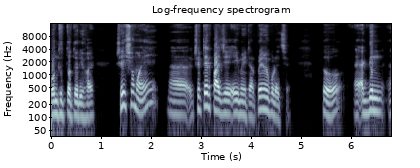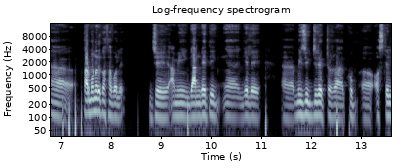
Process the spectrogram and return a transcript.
বন্ধুত্ব তৈরি হয়। সেই সময়ে সে টের পায় যে এই মেয়েটার প্রেমে পড়েছে। তো একদিন তার মনের কথা বলে যে, আমি গান গাইতে গেলে মিউজিক ডিরেক্টররা খুব অশ্লীল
